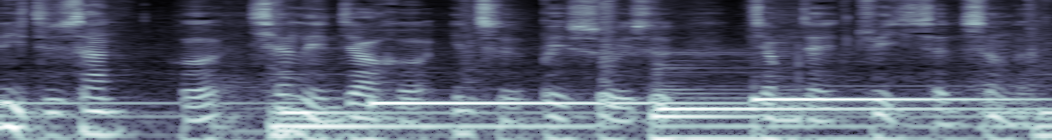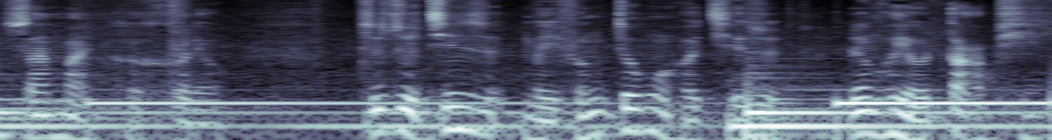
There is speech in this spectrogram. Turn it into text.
荔枝山和千林家河因此被视为是柬埔寨最神圣的山脉和河流。直至今日，每逢周末和节日，仍会有大批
